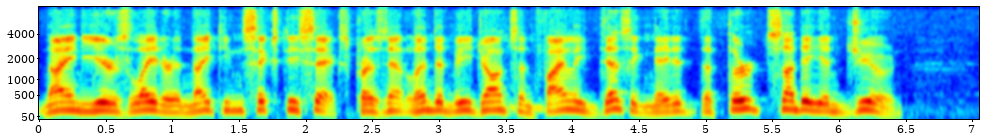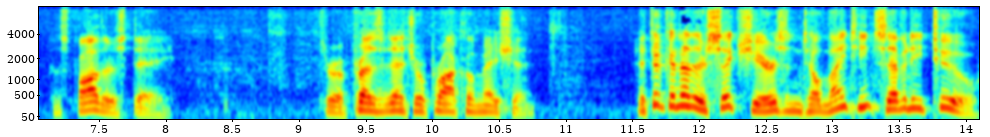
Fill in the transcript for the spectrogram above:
Nine years later, in 1966, President Lyndon B. Johnson finally designated the third Sunday in June as Father's Day through a presidential proclamation. It took another six years until 1972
